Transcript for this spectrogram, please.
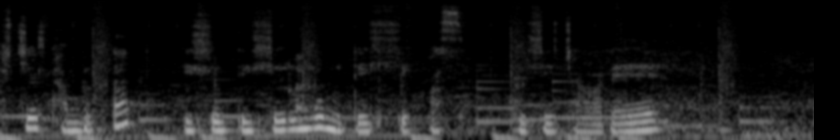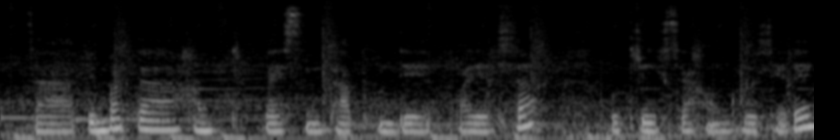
хичээлд хамрагдаад илүү дэлгэрэнгүй мэдээллийг бас хүлээж аваарай. За Бимбата хамт байсан та бүхэндээ баярлалаа. Өдрийг сайхан өнгөрүүлээрэй.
